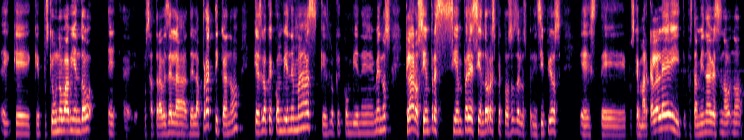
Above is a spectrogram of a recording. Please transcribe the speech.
eh, que, que, pues, que uno va viendo eh, eh, pues a través de la, de la práctica, ¿no? ¿Qué es lo que conviene más? ¿Qué es lo que conviene menos? Claro, siempre, siempre siendo respetuosos de los principios este, pues que marca la ley y pues también a veces no, no,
